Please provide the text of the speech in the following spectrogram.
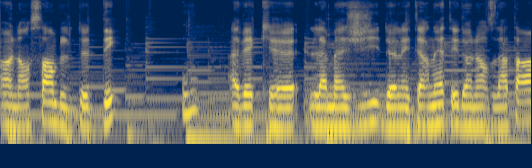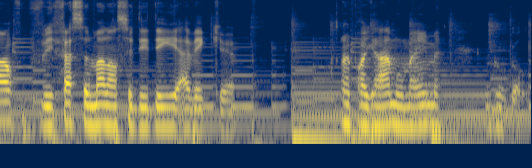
un ensemble de dés ou avec euh, la magie de l'Internet et d'un ordinateur, vous pouvez facilement lancer des dés avec euh, un programme ou même Google.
